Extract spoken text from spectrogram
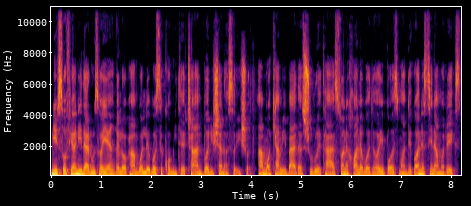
میر سفیانی در روزهای انقلاب هم با لباس کمیته چند باری شناسایی شد اما کمی بعد از شروع تحسن خانواده های بازماندگان سینما رکس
